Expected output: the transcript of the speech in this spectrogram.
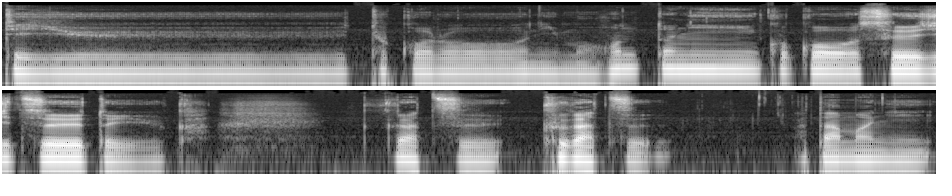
ていうところにも本当にここ数日というか9月9月頭に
